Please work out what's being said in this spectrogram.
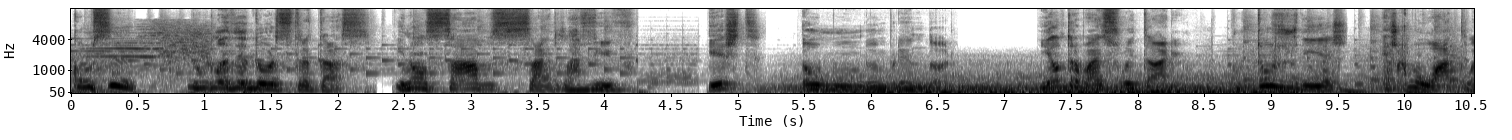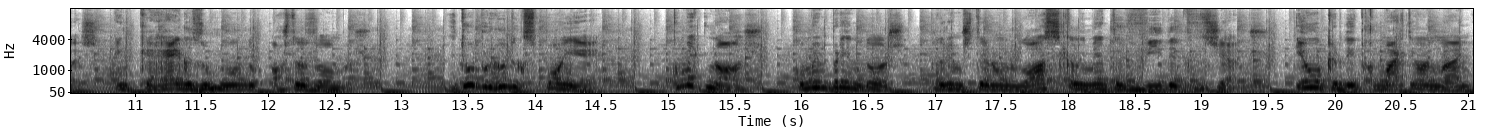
Como se de um gladiador se tratasse e não sabe se sai de lá vivo. Este é o mundo do empreendedor. E é um trabalho solitário, porque todos os dias és como o Atlas, em que carregas o mundo aos teus ombros então a pergunta que se põe é: como é que nós, como empreendedores, poderemos ter um negócio que alimente a vida que desejamos? Eu acredito que o marketing online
